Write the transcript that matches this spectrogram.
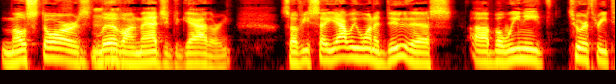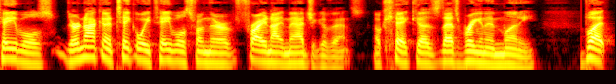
Most stores Mhm. live on Magic the Gathering. So if you say, yeah, we want to do this, uh, but we need two or three tables, they're not going to take away tables from their Friday night Magic events. Okay. Cause that's bringing in money. But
